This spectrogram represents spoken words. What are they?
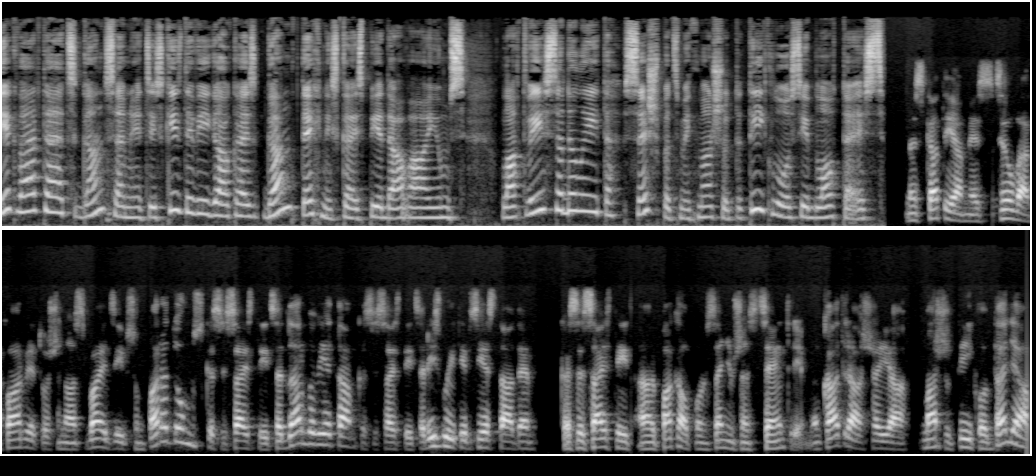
tiek vērtēts gan saimnieciski izdevīgākais, gan tehniskais piedāvājums. Latvija sadalīta 16 maršruta tīklos jeb lotēs. Mēs skatījāmies cilvēku pārvietošanās vajadzības un paradumus, kas ir saistīts ar darba vietām, kas ir saistīts ar izglītības iestādēm, kas ir saistīts ar pakalpojumu saņemšanas centriem. Un katrā šajā maršruta tīkla daļā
